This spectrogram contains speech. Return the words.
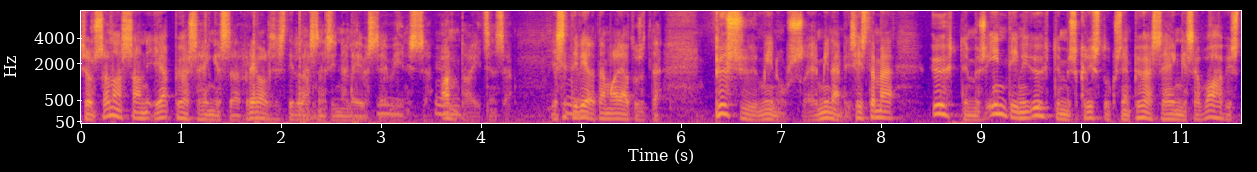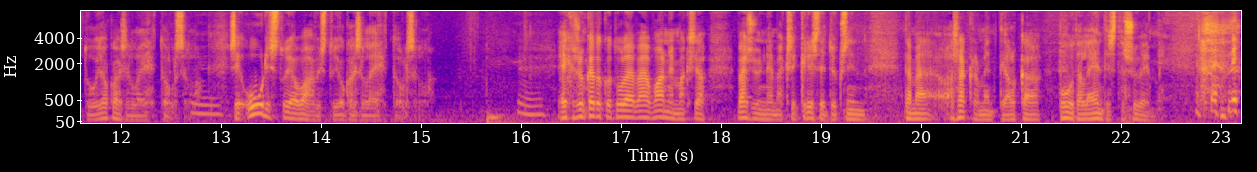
se on sanassaan ja pyhässä hengessä reaalisesti läsnä siinä leivässä ja viinissä, mm. antaa itsensä. Ja sitten mm. vielä tämä ajatus, että pysyy minussa ja minä. Siis tämä yhtymys, intiimi yhtymys Kristuksen pyhässä hengessä vahvistuu jokaisella ehtoollisella. Mm. Se uudistuu ja vahvistuu jokaisella ehtoollisella. Mm. Ehkä sun kato, kun tulee vähän vanhemmaksi ja väsyneemmäksi kristityksi, niin tämä sakramentti alkaa puhutella entistä syvemmin. niin.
